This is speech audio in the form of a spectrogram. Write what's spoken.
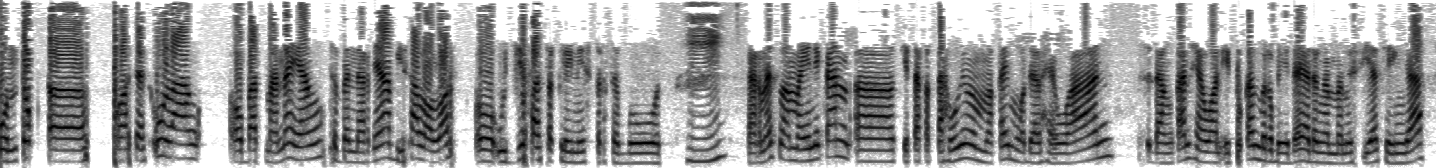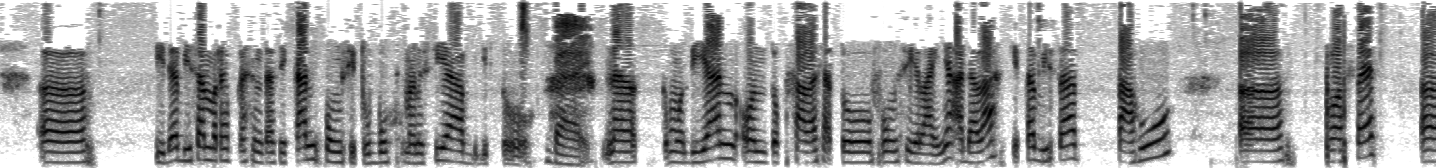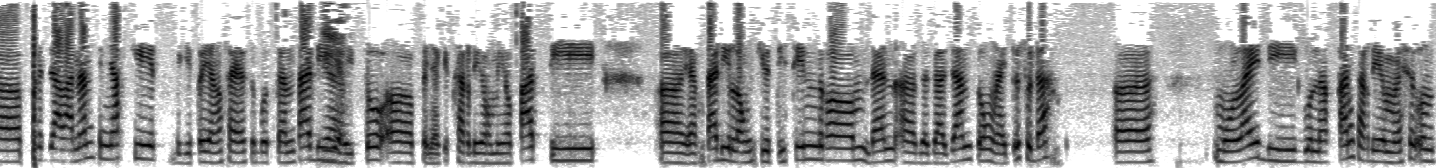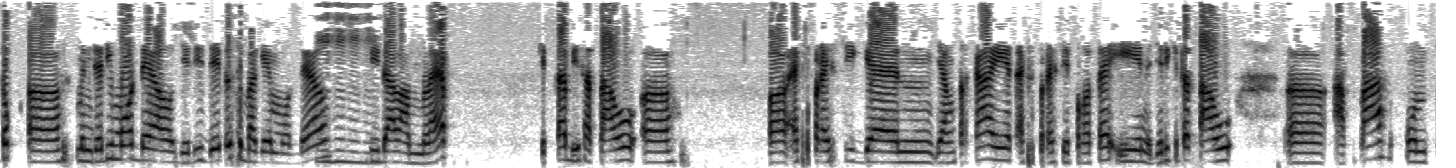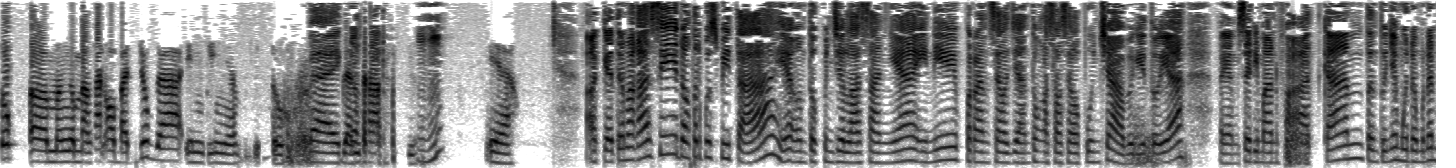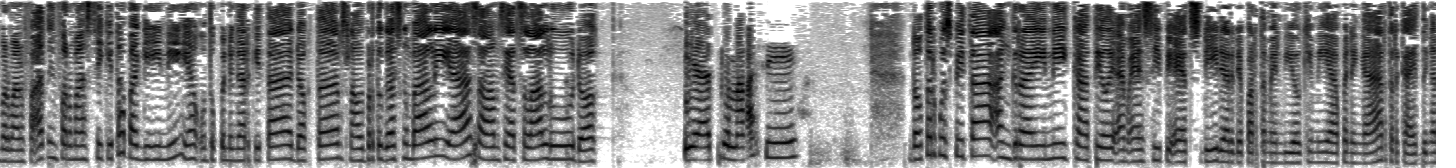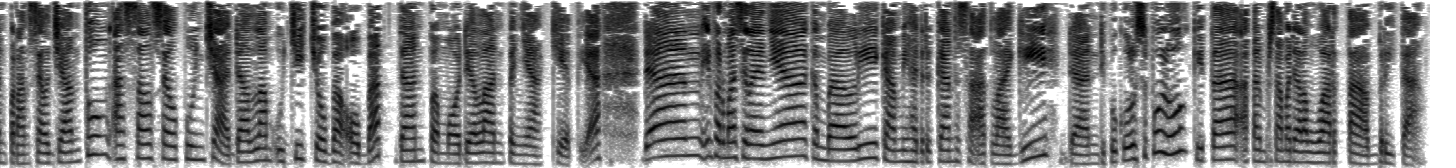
untuk uh, proses ulang obat mana yang sebenarnya bisa lolos uh, uji fase klinis tersebut. Hmm. Karena selama ini kan uh, kita ketahui memakai model hewan, sedangkan hewan itu kan berbeda ya dengan manusia sehingga uh, tidak bisa merepresentasikan fungsi tubuh manusia begitu. Baik. Nah, kemudian untuk salah satu fungsi lainnya adalah kita bisa tahu uh, proses uh, perjalanan penyakit begitu yang saya sebutkan tadi yeah. yaitu uh, penyakit kardiomiopati uh, yang tadi long QT syndrome dan uh, gagal jantung. Nah, itu sudah uh, mulai digunakan kardiomiopati untuk uh, menjadi model. Jadi dia itu sebagai model mm-hmm. di dalam lab kita bisa tahu uh, uh, ekspresi gen yang terkait, ekspresi protein. Jadi kita tahu uh, apa untuk uh, mengembangkan obat juga intinya begitu. Baik, dan terapi. Mm -hmm. Ya. Oke, terima kasih Dokter Puspita ya untuk penjelasannya. Ini peran sel jantung asal sel punca begitu ya, yang bisa dimanfaatkan. Tentunya mudah-mudahan bermanfaat informasi kita pagi ini ya untuk pendengar kita. Dokter, selamat bertugas kembali ya. Salam sehat selalu, Dok. Iya, terima kasih. Dr. Puspita Anggraini Katili MSc PhD dari Departemen Biokimia Pendengar terkait dengan peran sel jantung asal sel punca dalam uji coba obat dan pemodelan penyakit ya. Dan informasi lainnya kembali kami hadirkan sesaat lagi dan di pukul 10 kita akan bersama dalam Warta Berita.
